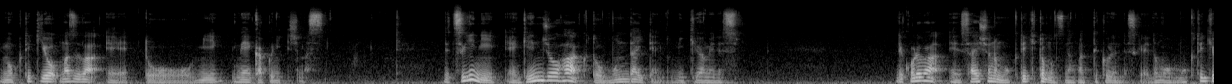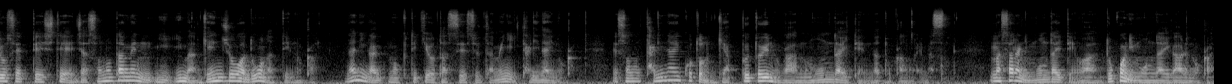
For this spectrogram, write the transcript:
目的をまずは、えー、っと明確にします。で次に現状把握と問題点の見極めです。でこれは最初の目的ともつながってくるんですけれども目的を設定してじゃあそのために今現状はどうなっているのか。何が目的を達成するために足りないのか。でその足りないことのギャップというのが問題点だと考えます、まあ、さらに問題点はどこに問題があるのか。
